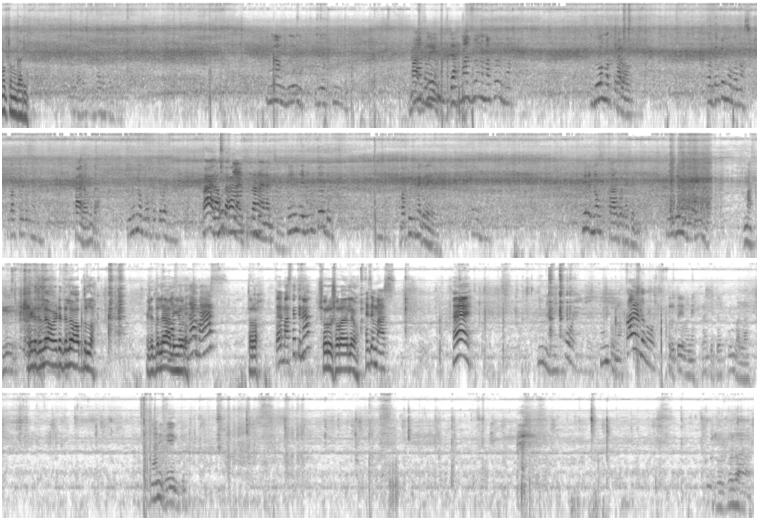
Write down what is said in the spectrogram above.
নতুন গাড়ি মাছ দিও না ফুল। মাছ দিও মাকে। এটা দিলে এটা দিলে আবদুল্লাহ। এটা দিলে আলি বড়। না মাছ? খাইছে না? সরু সরা এলেও এই যে মাছ। মানে 这个狗狗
